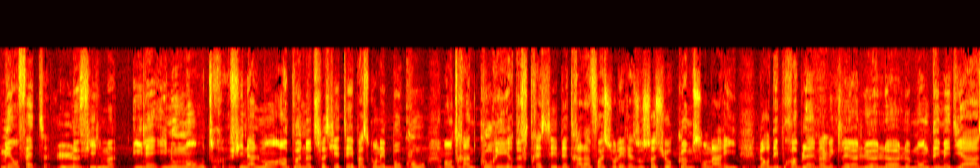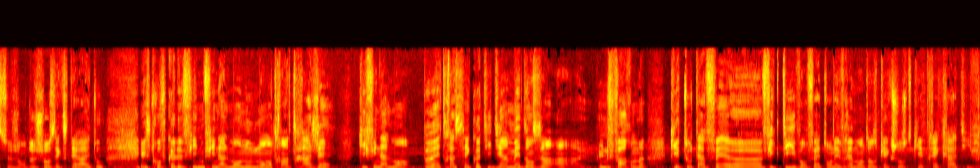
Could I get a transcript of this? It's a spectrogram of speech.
Mais en fait, le film, il est, il nous montre finalement un peu notre société parce qu'on est beaucoup en train de courir, de stresser, d'être à la fois sur les réseaux sociaux comme son mari, d'avoir des problèmes Mhm. avec le, le- le- le monde des médias, ce genre de choses, etc. Et tout. Et je trouve que le film finalement nous montre un trajet qui finalement peut être assez quotidien, mais dans un- un- une forme qui est tout à fait euh, fictive en fait. On est vraiment dans quelque chose qui est très créatif.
